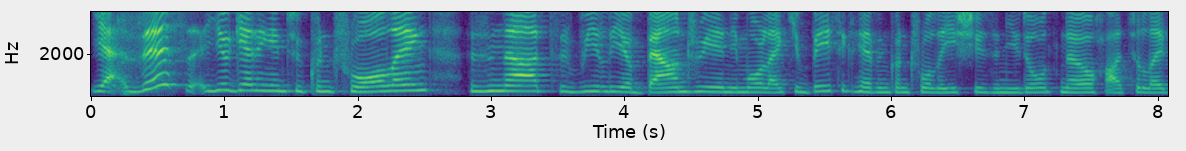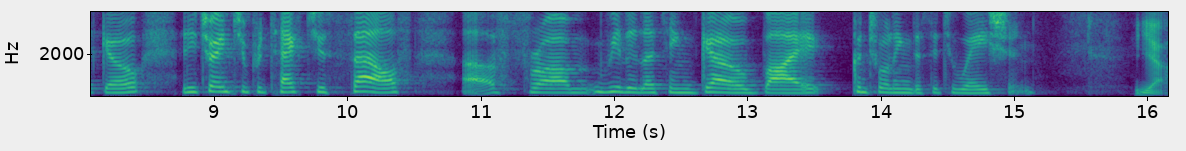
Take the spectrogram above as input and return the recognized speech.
yeah, this you're getting into controlling is not really a boundary anymore. Like you're basically having control issues and you don't know how to let go, and you're trying to protect yourself uh, from really letting go by controlling the situation. Yeah.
